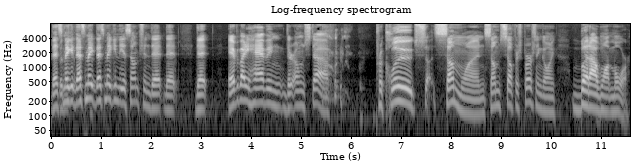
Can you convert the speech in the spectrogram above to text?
That's But- making that's make that's making the assumption that that that everybody having their own stuff precludes someone, some selfish person going, but I want more,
